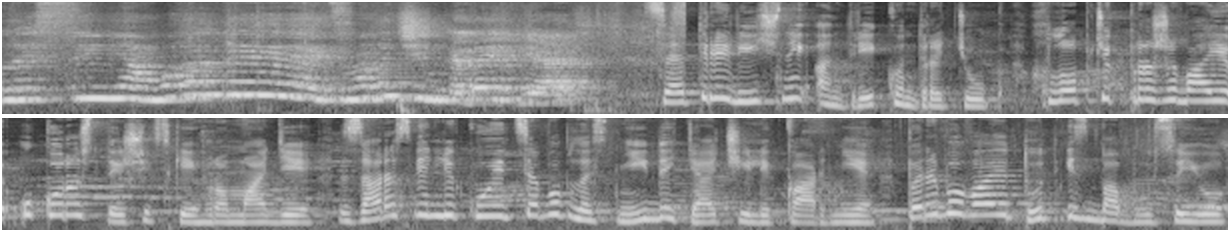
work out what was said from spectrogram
Лисеня, молодець, молодчинка, дай п'ять. Це трирічний Андрій Кондратюк. Хлопчик проживає у Коростишівській громаді. Зараз він лікується в обласній дитячій лікарні. Перебуває тут із бабусею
